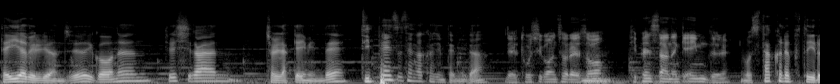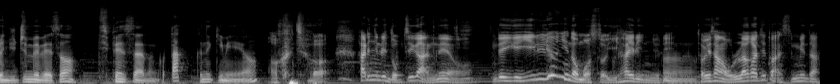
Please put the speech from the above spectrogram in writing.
데이아 빌리언즈 이거는 실시간 전략 게임인데 디펜스 생각하시면 됩니다. 네 도시 건설에서 음. 디펜스 하는 게임들. 뭐 스타크래프트 이런 유즈맵에서 디펜스 하는 거 딱 그 느낌이에요. 어 그렇죠. 할인율이 높지가 않네요. 근데 이게 1년이 넘었어 이 할인율이. 음. 더 이상 올라가지도 않습니다.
